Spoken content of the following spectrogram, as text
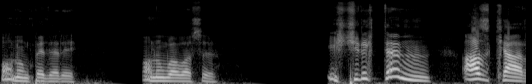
onun pederi, onun babası. İşçilikten az kar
